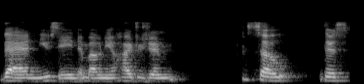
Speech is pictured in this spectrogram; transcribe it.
than using ammonia, hydrogen. So there's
